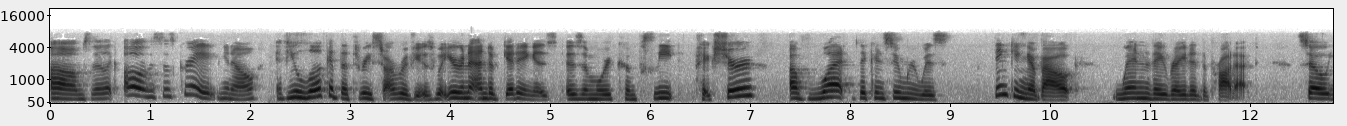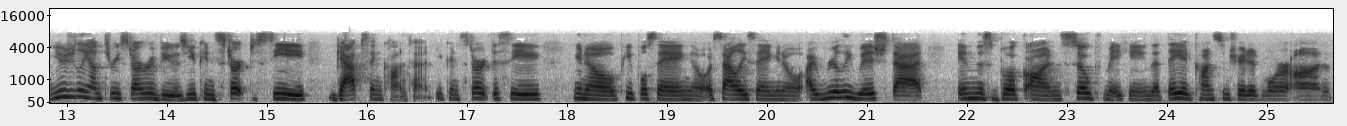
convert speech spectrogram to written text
Um, so they're like, oh, this is great. You know, if you look at the three star reviews, what you're going to end up getting is, is a more complete picture of what the consumer was thinking about when they rated the product. So usually on three star reviews, you can start to see gaps in content. You can start to see, you know, people saying, or Sally saying, you know, I really wish that in this book on soap making that they had concentrated more on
